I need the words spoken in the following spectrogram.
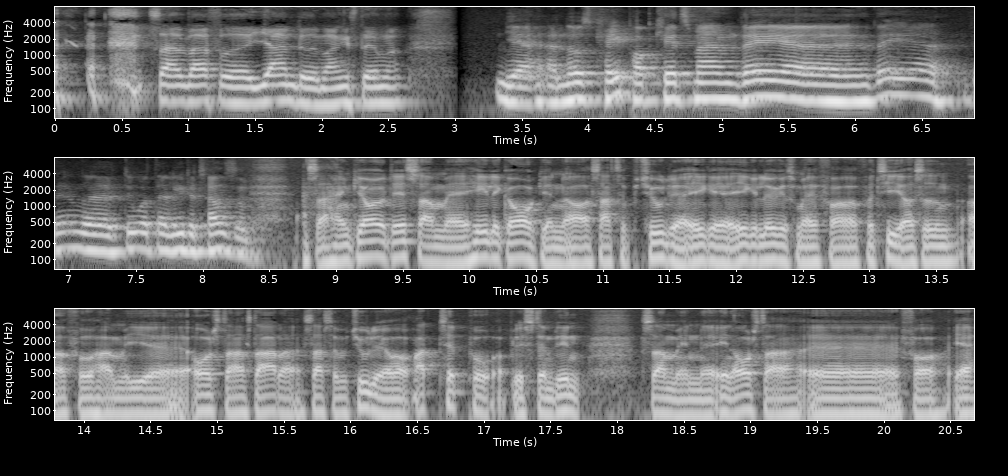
så har han bare fået jerndøde mange stemmer. Yeah, and those K-pop kids, man, they uh, they uh, they'll uh, do what their leader tells them. Altså, han gjorde jo det, som uh, hele Georgien og Sasa Pachulia ikke, ikke lykkedes med for, for 10 år siden, at få ham i uh, All-Star starter. Sasa Pachulia var ret tæt på at blive stemt ind som en, uh, en All-Star uh, for, ja,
